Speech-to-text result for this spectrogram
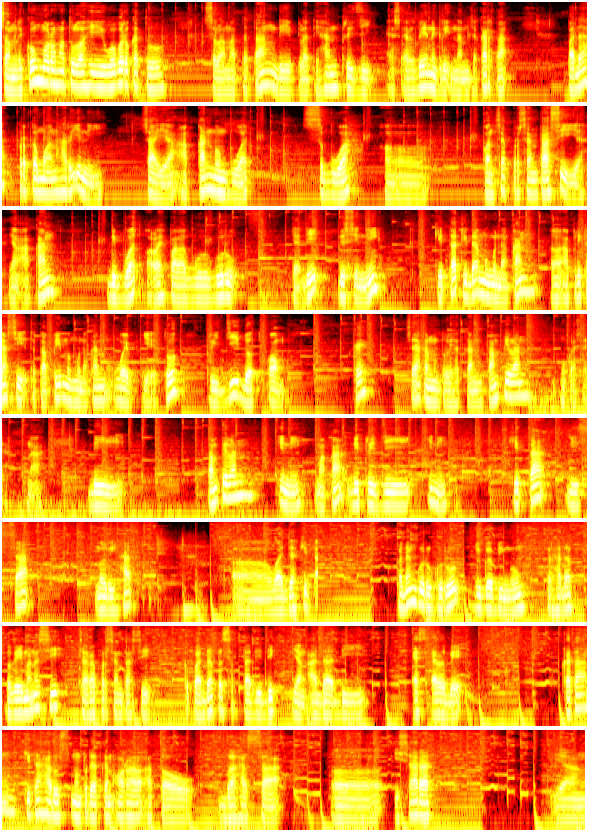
Assalamualaikum warahmatullahi wabarakatuh. Selamat datang di pelatihan Prizi SLB Negeri 6 Jakarta. Pada pertemuan hari ini Saya akan membuat sebuah eh, konsep presentasi ya Yang akan dibuat oleh para guru-guru. Jadi di sini kita tidak menggunakan eh, aplikasi Tetapi menggunakan web yaitu priji.com Oke saya akan memperlihatkan tampilan muka saya. Nah, di tampilan ini, maka di Priji ini kita bisa melihat uh, wajah kita. Kadang guru-guru juga bingung terhadap bagaimana sih cara presentasi kepada peserta didik yang ada di SLB. Kadang kita harus memperlihatkan oral atau bahasa uh, isyarat yang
